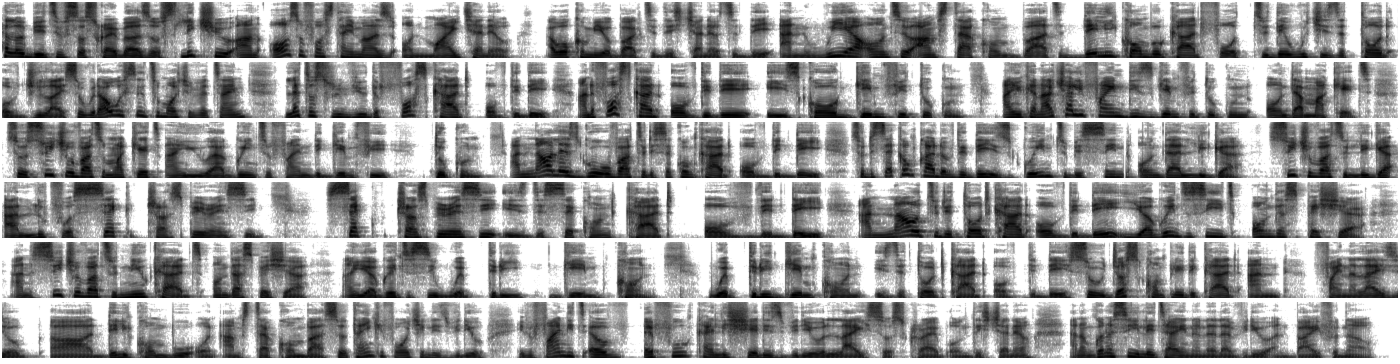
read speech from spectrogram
Hello, beautiful subscribers of SleekTru and also first timers on my channel. I welcome you back to this channel today, and we are on to Hamster Kombat daily combo card for today, which is the 3rd of July. So, without wasting too much of your time, let us review the first card of the day. And the first card of the day is called GameFi Token, and you can actually find this GameFi Token on the Market. So, switch over to Market, and you are going to find the GameFi token. And now let's go over to the second card of the day. So the second card of the day is going to be seen under Liga. Switch over to Liga and look for SEC Transparency. SEC Transparency is the second card of the day. And now to the third card of the day, you are going to see it under special and switch over to new cards on under special and you are going to see Web3 Game Con. Web3 Game Con is the third card of the day. So just complete the card and finalize your uh, daily combo on Hamster Kombat. So thank you for watching this video. If you find it helpful, kindly share this video, like, subscribe on this channel. And I'm going to see you later in another video and bye for now.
